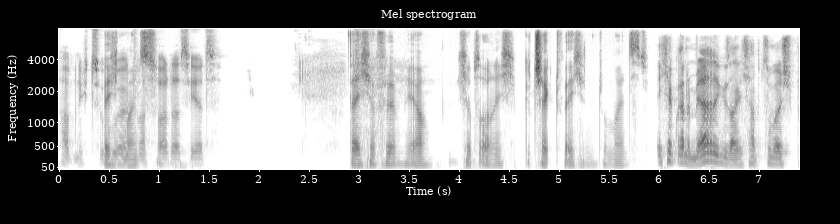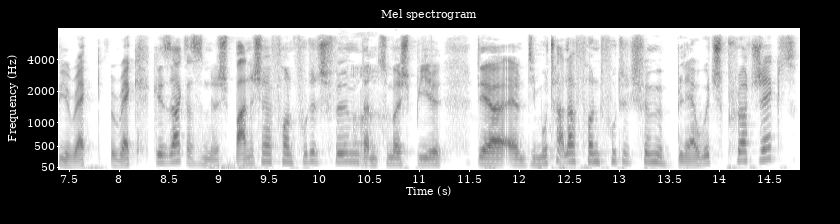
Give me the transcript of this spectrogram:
Hab nicht zugehört, was war das jetzt? Welcher Film? Ja, ich habe es auch nicht gecheckt, welchen du meinst. Ich habe gerade mehrere gesagt. Ich habe zum Beispiel Rec, Rec gesagt, das ist ein spanischer Found-Footage-Film. Ah. Dann zum Beispiel der, äh, die Mutter aller Found-Footage-Filme, Blair Witch Project.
